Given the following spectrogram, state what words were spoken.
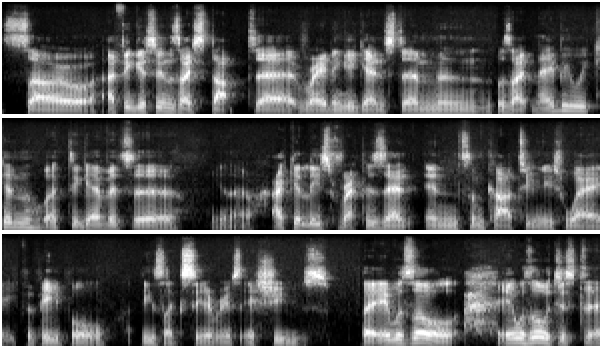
So I think as soon as I stopped uh, railing against them and was like, maybe we can work together to, you know, I could at least represent in some cartoonish way for people these like serious issues. but it was all it was all just a,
